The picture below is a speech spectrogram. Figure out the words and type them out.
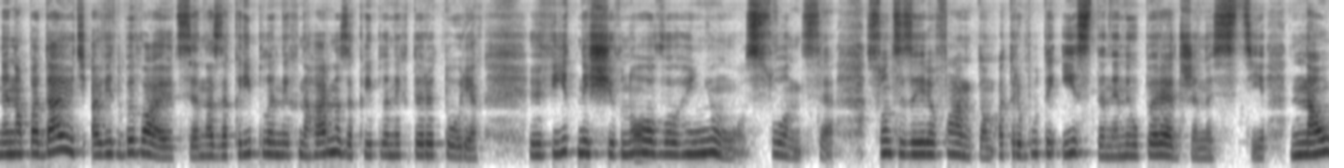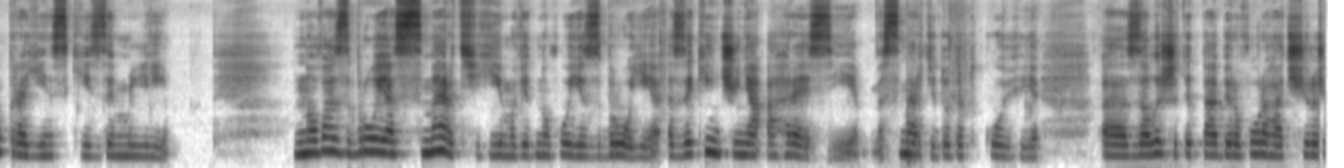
Не нападають, а відбиваються на закріплених, на гарно закріплених територіях. Від нищівного вогню, сонце, сонце за іерофантом, атрибути істини, неупередженості на українській землі. Нова зброя, смерть їм від нової зброї, закінчення агресії, смерті додаткові, е, залишити табір ворога через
